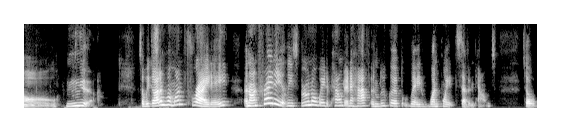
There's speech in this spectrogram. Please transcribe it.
Oh, Yeah. So we got him home on Friday. And on Friday, at least, Bruno weighed a pound and a half and Luca weighed 1.7 pounds. So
